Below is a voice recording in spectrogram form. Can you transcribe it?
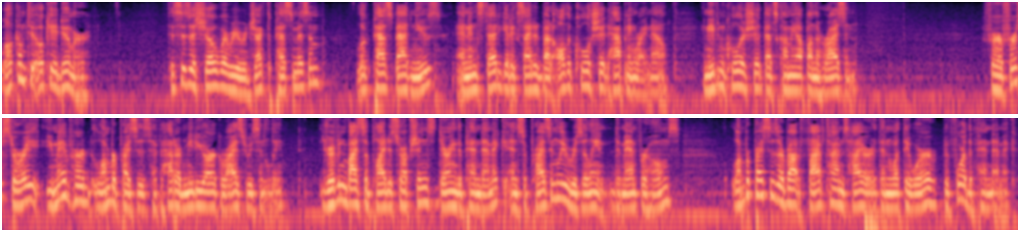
Welcome to OK Doomer. This is a show where we reject pessimism, look past bad news, and instead get excited about all the cool shit happening right now, and even cooler shit that's coming up on the horizon. For our first story, you may have heard lumber prices have had a meteoric rise recently. Driven by supply disruptions during the pandemic and surprisingly resilient demand for homes, lumber prices are about five times higher than what they were before the pandemic.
